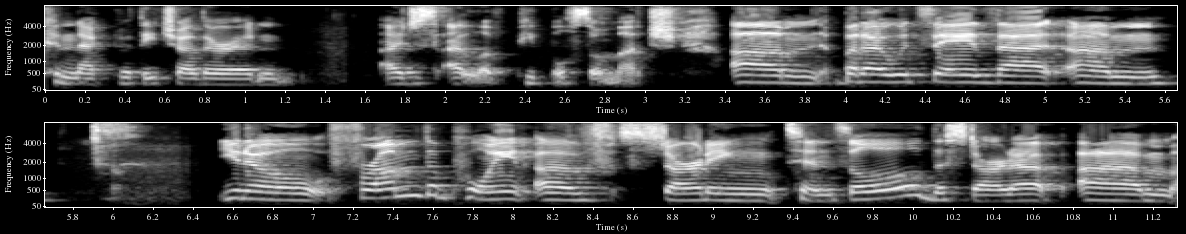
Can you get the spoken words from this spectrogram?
connect with each other and I just I love people so much. Um, but I would say that um, you know from the point of starting Tinsel, the startup, um,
